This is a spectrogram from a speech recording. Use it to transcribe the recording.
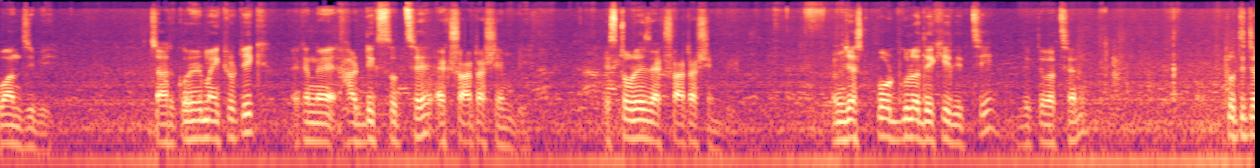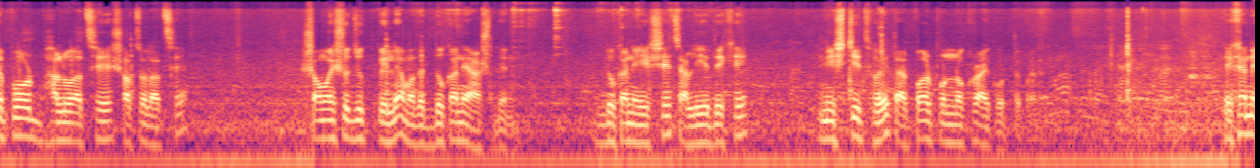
ওয়ান জিবি চার কোরের মাইক্রোটিক এখানে হার্ড ডিস্ক হচ্ছে একশো আঠাশ এমবি স্টোরেজ একশো আঠাশ এমবি আমি জাস্ট পোর্টগুলো দেখিয়ে দিচ্ছি, দেখতে পাচ্ছেন? প্রতিটা পোর্ট ভালো আছে, সচল আছে। সময় সুযোগ পেলে আমাদের দোকানে আসবেন। দোকানে এসে চালিয়ে দেখে নিশ্চিত হয়ে তারপর পণ্য ক্রয় করতে পারেন। এখানে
